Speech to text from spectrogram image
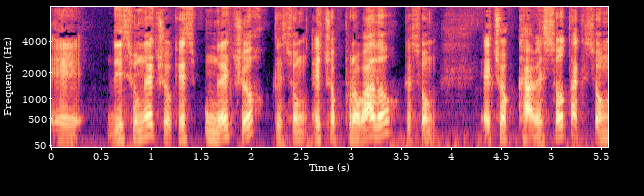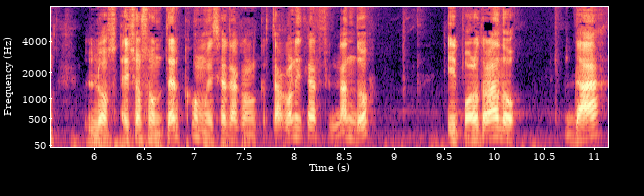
eh, dice un hecho que es un hecho, que son hechos probados, que son hechos cabezotas, que son los hechos son tercos, como dice la protagónica, Fernando, y por otro lado, da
